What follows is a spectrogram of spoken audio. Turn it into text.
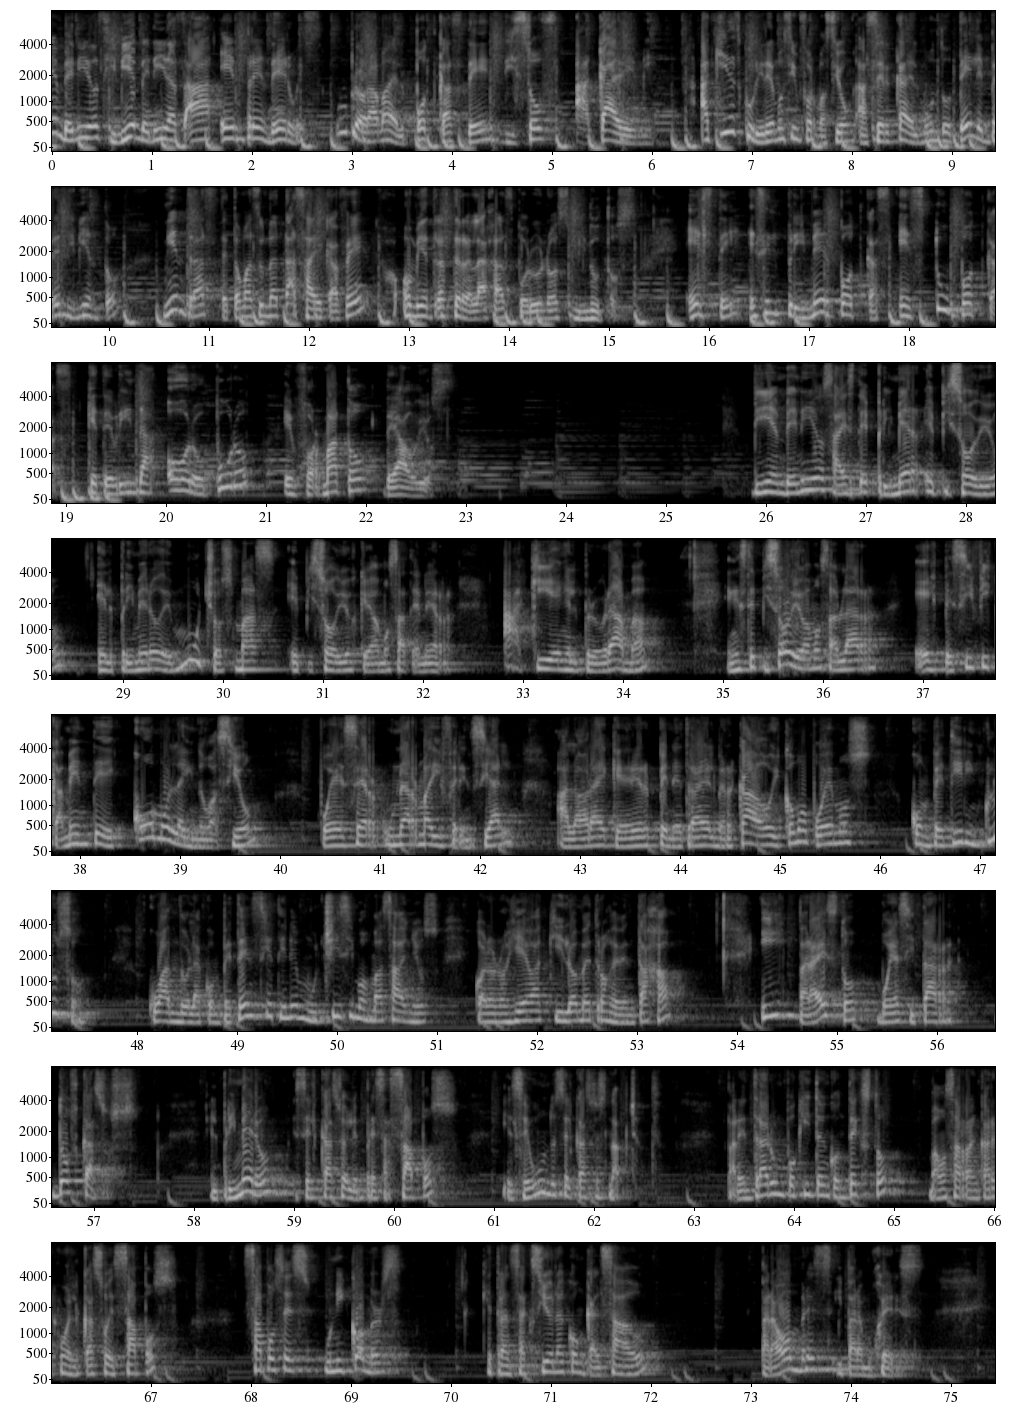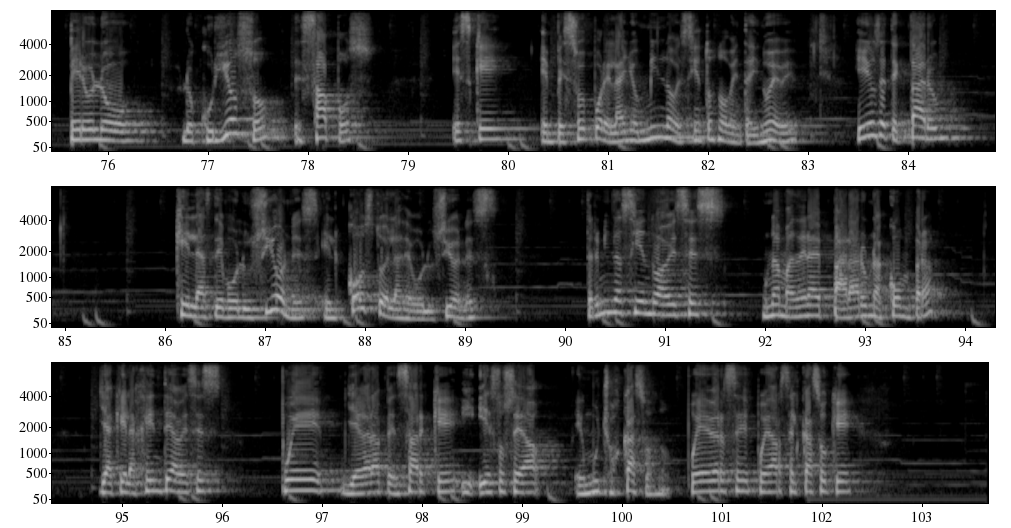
Bienvenidos y bienvenidas a Emprenderos, un programa del podcast de Disoft Academy. Aquí descubriremos información acerca del mundo del emprendimiento mientras te tomas una taza de café o mientras te relajas por unos minutos. Este es el primer podcast, es tu podcast que te brinda oro puro en formato de audios. Bienvenidos a este primer episodio, el primero de muchos más episodios que vamos a tener aquí en el programa. En este episodio vamos a hablar específicamente de cómo la innovación puede ser un arma diferencial a la hora de querer penetrar el mercado y cómo podemos competir incluso cuando la competencia tiene muchísimos más años, cuando nos lleva kilómetros de ventaja. Y para esto voy a citar dos casos. El primero es el caso de la empresa Sapos y el segundo es el caso de Snapchat. Para entrar un poquito en contexto, vamos a arrancar con el caso de Sapos. Sapos es un e-commerce que transacciona con calzado para hombres y para mujeres. Pero lo, lo curioso de Sapos es que empezó por el año 1999 y ellos detectaron que las devoluciones, el costo de las devoluciones, termina siendo a veces una manera de parar una compra, ya que la gente a veces puede llegar a pensar que, y, y esto se da en muchos casos, ¿no? Puede, verse, puede darse el caso que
